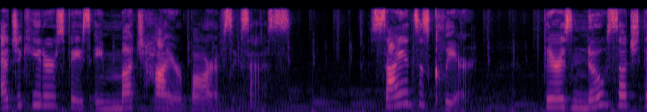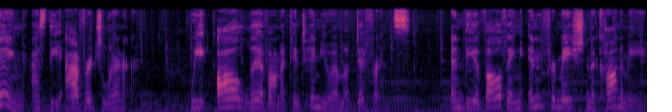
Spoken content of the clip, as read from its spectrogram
educators face a much higher bar of success. Science is clear. There is no such thing as the average learner. We all live on a continuum of difference, and the evolving information economy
